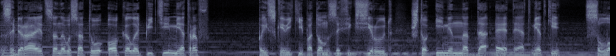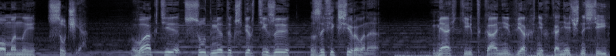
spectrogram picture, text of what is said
Забирается на высоту около пяти метров. Поисковики потом зафиксируют, что именно до этой отметки сломаны сучья. В акте судмедэкспертизы зафиксировано Мягкие ткани верхних конечностей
